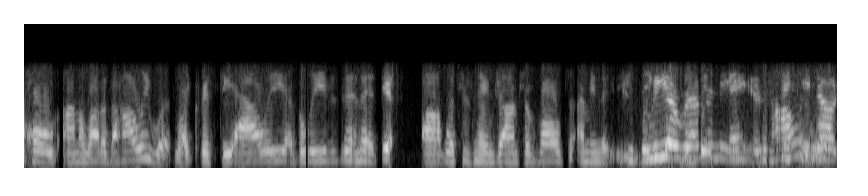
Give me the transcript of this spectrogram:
hold on a lot of the Hollywood, like Kirstie Alley, I believe, is in it. Yeah. Uh, what's his name? John Travolta. I mean, Leah the big Remini is in speaking out.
